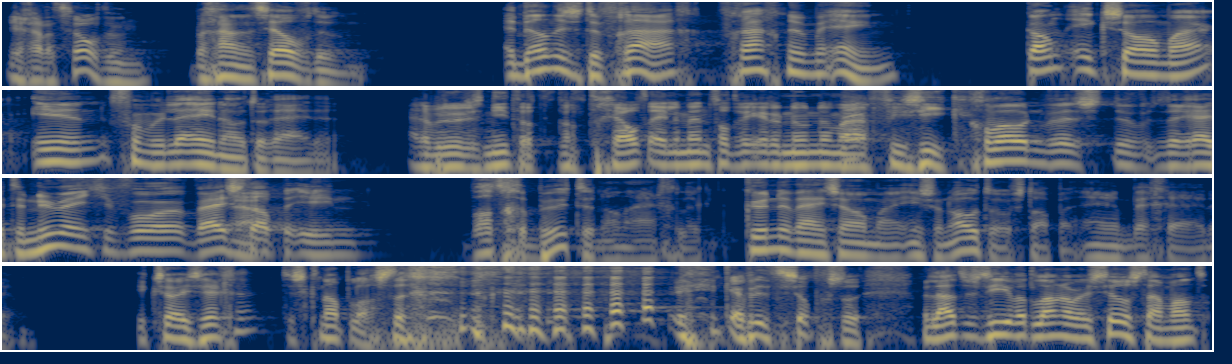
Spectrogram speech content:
Je gaat het zelf doen. We gaan het zelf doen. En dan is de vraag, vraag nummer 1. Kan ik zomaar in een Formule 1-auto rijden? En dat bedoel dus niet dat, dat geldelement wat we eerder noemden, maar Nee. fysiek. Gewoon, we, er er rijdt er nu eentje voor, wij Ja. stappen in. Wat gebeurt er dan eigenlijk? Kunnen wij zomaar in zo'n auto stappen en wegrijden? Ik zou je zeggen, het is knap lastig. ik heb het eens opgezocht. Maar laten we eens hier wat langer bij stilstaan. Want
